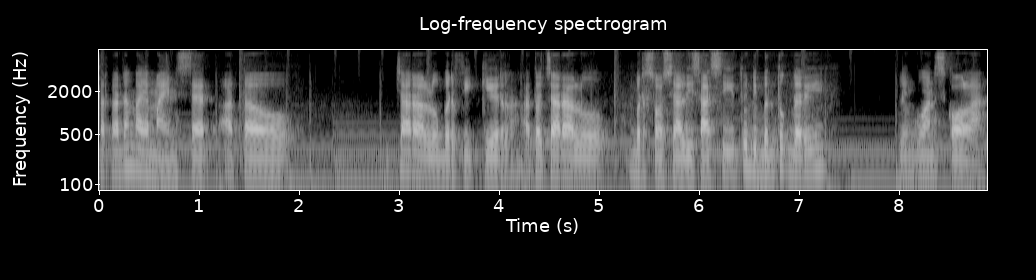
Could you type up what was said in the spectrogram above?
terkadang kayak mindset atau cara lo berpikir atau cara lo bersosialisasi itu dibentuk dari lingkungan sekolah.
